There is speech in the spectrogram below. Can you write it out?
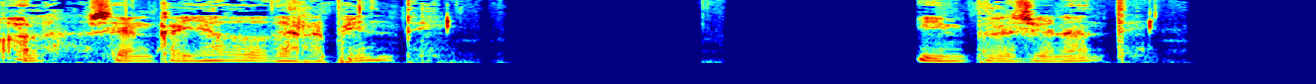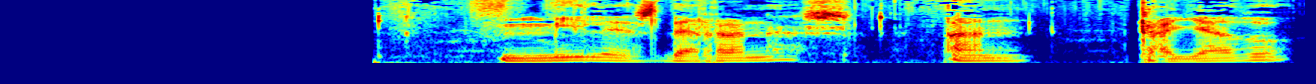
Hola, se han callado de repente. Impresionante. Miles de ranas han callado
